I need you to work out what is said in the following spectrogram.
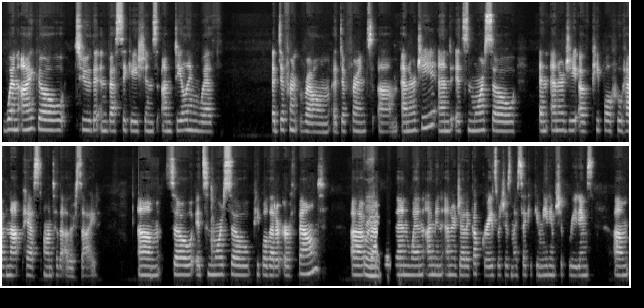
when I go to the investigations, I'm dealing with a different realm, a different um, energy, and it's more so an energy of people who have not passed on to the other side. Um, so it's more so people that are earthbound uh, right. rather than when I'm in energetic upgrades, which is my psychic and mediumship readings. Um,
